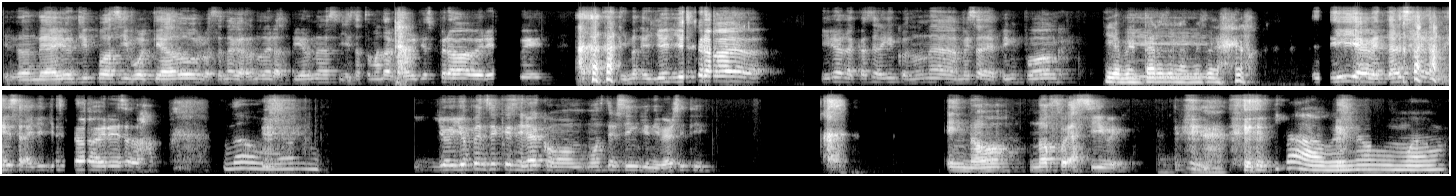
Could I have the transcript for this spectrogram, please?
y donde hay un tipo así volteado, lo están agarrando de las piernas y está tomando alcohol. Yo esperaba ver eso, güey. Y no- yo, yo esperaba ir a la casa de alguien con una mesa de ping pong Y aventarse en la mesa. Sí, y aventarse a la mesa. Yo, yo esperaba ver eso. No, mames. Yo, yo pensé que sería como Monster Inc. University. Y no, no fue así, güey. No, güey, no.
